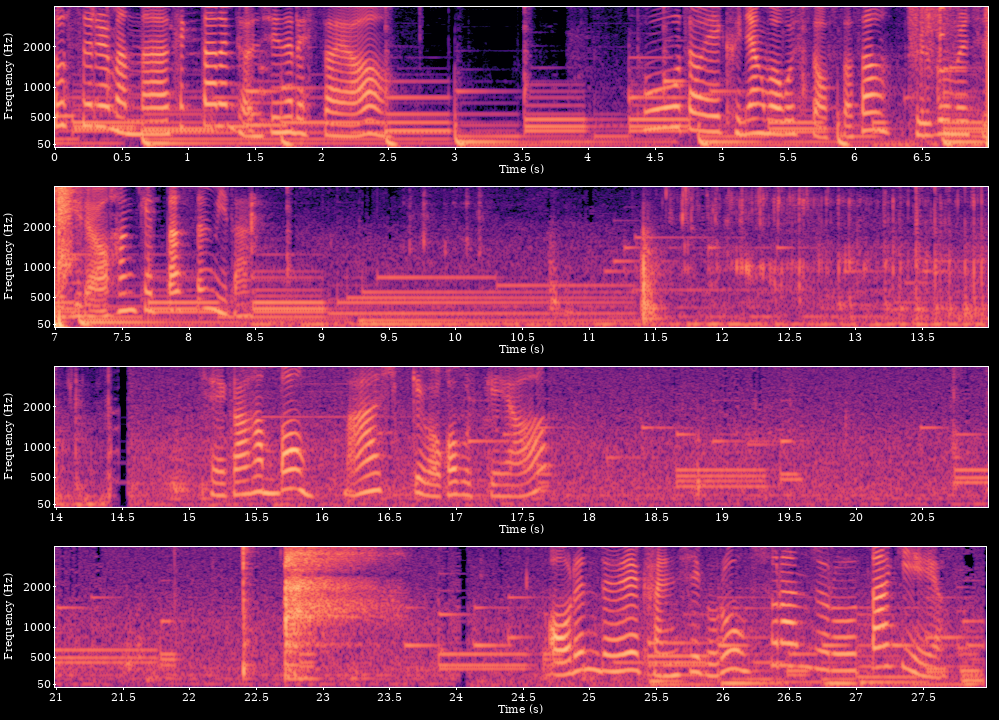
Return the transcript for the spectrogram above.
소스를 만나 색다른 변신을 했어요. 도저히 그냥 먹을 수 없어서 불금을 즐기려 한캔 땄습니다. 제가 한번 맛있게 먹어볼게요. 어른들 간식으로 술안주로 딱이에요.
